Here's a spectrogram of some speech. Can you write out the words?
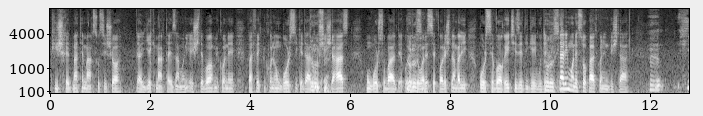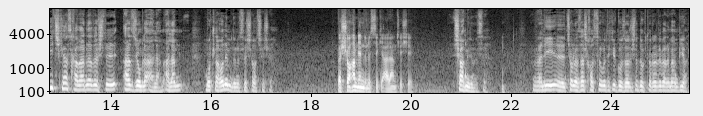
پیشخدمت مخصوص شاه در یک مقطع زمانی اشتباه می‌کنه و فکر می‌کنه اون قرصی که در اون شیشه هست اون قرص رو باید دوباره سفارش بدن. ولی قرص واقعی چیز دیگه بوده. درسته. در این مورد صحبت کنین بیشتر. هیچ کس خبر نداشته از جمله علم. علم مطلقا نمی‌دونسته شاه چشه. و شاه هم نمی‌دونسته که علم چشه. شاه می‌دونسته. ولی چون ازش خواسته بوده که گزارش دکترا رو برای من بیار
